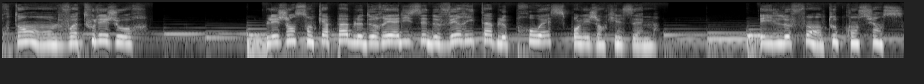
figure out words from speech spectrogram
Pourtant, on le voit tous les jours. Les gens sont capables de réaliser de véritables prouesses pour les gens qu'ils aiment. Et ils le font en toute conscience.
